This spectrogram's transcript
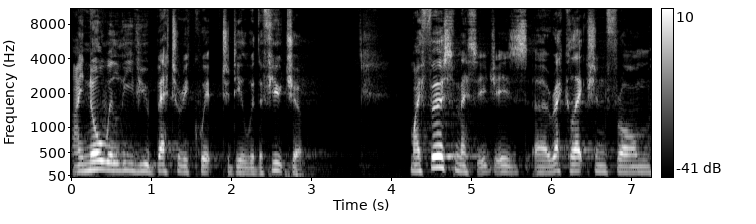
I know will leave you better equipped to deal with the future. My first message is a recollection from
